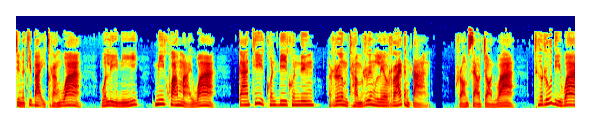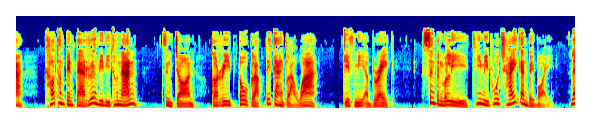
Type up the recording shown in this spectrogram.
จึงอธิบายอีกครั้งว่า วลีนี้ มีความหมายว่า การที่คนดีคนหนึ่งเริ่มทำเรื่องเลวร้ายต่างๆ พร้อมแซวจอนว่า เธอรู้ดีว่า เขาทำเป็นแต่เรื่องดีๆ เท่านั้น ซึ่งจอห์นก็รีบโต้กลับด้วยการกล่าวว่า give me a break ซึ่งเป็นวลีที่มีผู้ใช้กันบ่อยๆ และ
